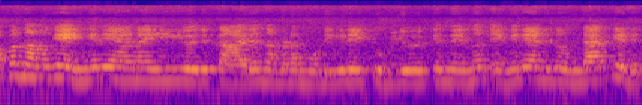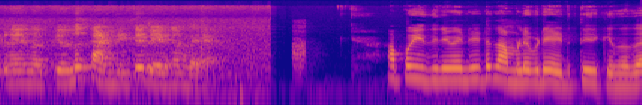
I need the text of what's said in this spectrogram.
അപ്പം നമുക്ക് എങ്ങനെയാണ് ഈ ഒരു കാര്യം നമ്മുടെ മുടിയിലേക്ക് ഉപയോഗിക്കുന്നതെന്നും എങ്ങനെയാണ് ഇത് ഉണ്ടാക്കിയെടുക്കണമെന്നൊക്കെ ഒന്ന് കണ്ടിട്ട് വേഗം വരാം. അപ്പോൾ ഇതിന് വേണ്ടിയിട്ട് നമ്മളിവിടെ എടുത്തിരിക്കുന്നത്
